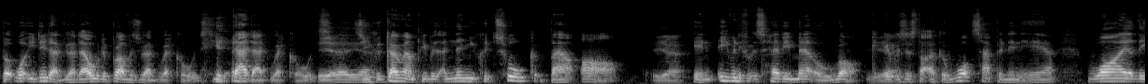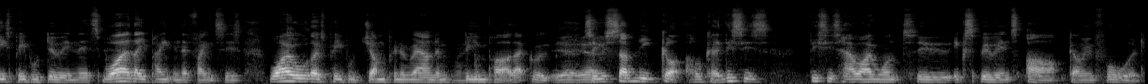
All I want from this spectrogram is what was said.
But what you did have, you had older brothers who had records. Your Yeah. dad had records. Yeah, yeah. So you could go around people, and then you could talk about art Yeah. in even if it was heavy metal rock. Yeah. It was just like, okay, what's happening here? Why are these people doing this? Why are they painting their faces? Why are all those people jumping around and Right. being part of that group? Yeah, yeah. So you suddenly got okay. This is this is how I want to experience art going forward,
